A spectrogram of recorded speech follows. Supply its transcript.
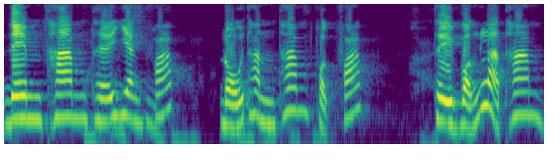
Đem tham thế gian Pháp, Đổi thành tham Phật Pháp, Thì vẫn là tham.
